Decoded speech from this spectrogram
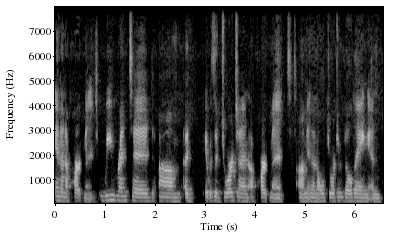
in an apartment. We rented um, a it was a Georgian apartment um, in an old Georgian building, and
